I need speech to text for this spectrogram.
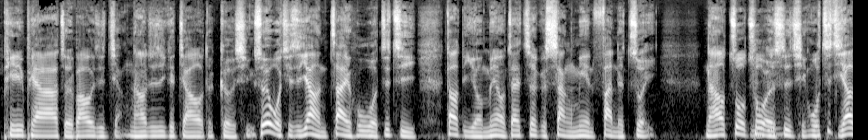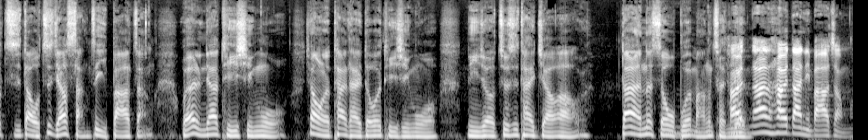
噼里啪啦嘴巴会一直讲，然后就是一个骄傲的个性。所以我其实要很在乎我自己到底有没有在这个上面犯了罪，然后做错了事情，我自己要知道，我自己要赏自己巴掌，我要人家提醒我，像我的太太都会提醒我，你就就是太骄傲了。当然那时候我不会马上承认，那他会打你巴掌吗？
